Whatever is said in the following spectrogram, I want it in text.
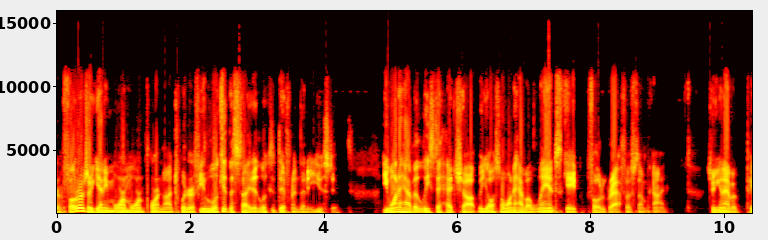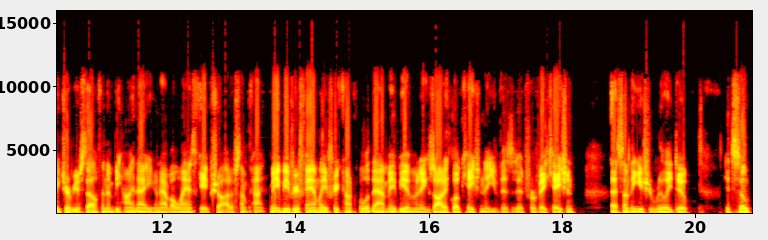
And photos are getting more and more important on Twitter. If you look at the site, it looks different than it used to. You want to have at least a headshot, but you also want to have a landscape photograph of some kind. So you're going to have a picture of yourself, and then behind that, you're going to have a landscape shot of some kind. Maybe of your family, if you're comfortable with that. Maybe of an exotic location that you visited for vacation. That's something you should really do it's so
